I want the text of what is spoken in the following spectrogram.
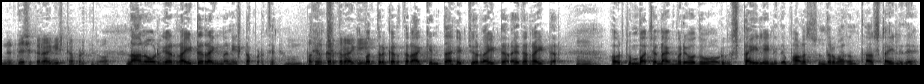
ನಿರ್ದೇಶಕರಾಗಿ ಇಷ್ಟಪಡ್ತೀರೋ? ನಾನು ಅವ್ರಿಗೆ ರೈಟರ್ ಆಗಿ ನಾನು ಇಷ್ಟಪಡ್ತೇನೆ. ಪತ್ರಕರ್ತರಾಗಿ. ಪತ್ರಕರ್ತರಾಗಿಂತ ಹೆಚ್ಚು ರೈಟರ್ ಐದ ರೈಟರ್ ಅವ್ರು ತುಂಬ ಚೆನ್ನಾಗಿ ಬರೆಯೋದು ಅವ್ರಿಗೆ ಸ್ಟೈಲ್ ಏನಿದೆ ಭಾಳ ಸುಂದರವಾದಂಥ ಸ್ಟೈಲ್ ಇದೆ.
